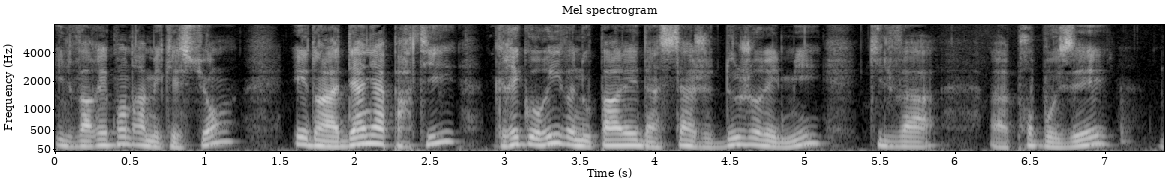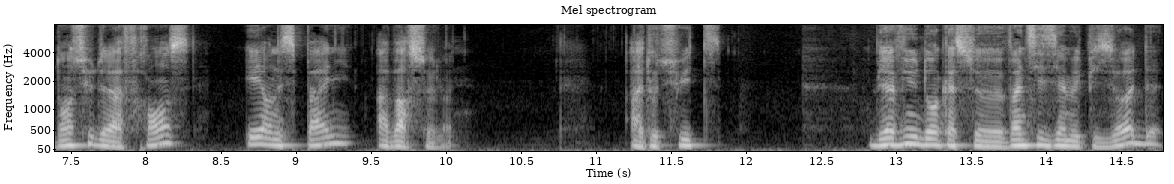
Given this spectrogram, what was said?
il va répondre à mes questions et dans la dernière partie, Grégory va nous parler d'un stage de deux jours et demi qu'il va euh, proposer dans le sud de la France et en Espagne, à Barcelone. A tout de suite. Bienvenue donc à ce 26e épisode.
